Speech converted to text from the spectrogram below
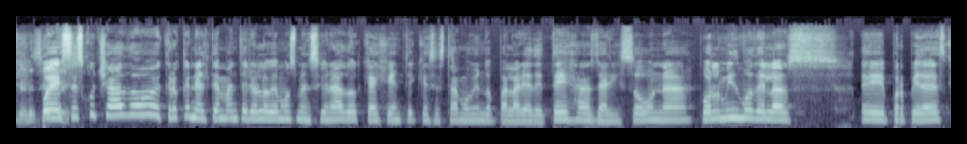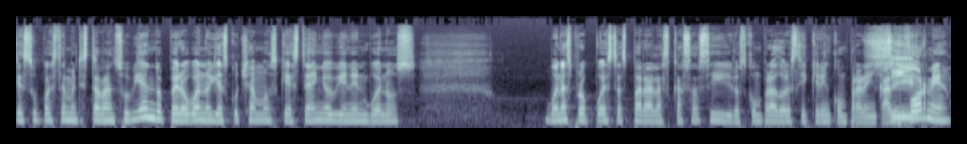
bienes Pues he escuchado, creo que en el tema anterior lo habíamos mencionado, que hay gente que se está moviendo para el área de Texas, de Arizona, por lo mismo de las eh, propiedades que supuestamente estaban subiendo, pero bueno, ya escuchamos que este año vienen buenos buenas propuestas para las casas y los compradores que quieren comprar en California.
